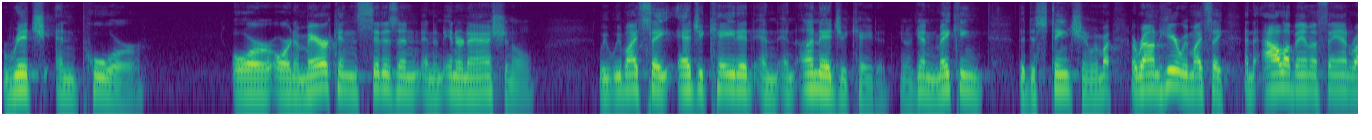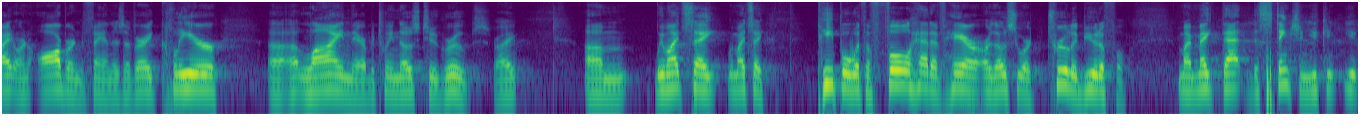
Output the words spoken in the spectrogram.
rich and poor, or, or an American citizen and an international. We, we might say educated and, and uneducated. You know, again, making the distinction. We might, around here, we might say an Alabama fan, right, or an Auburn fan. There's a very clear uh, line there between those two groups, right? Um, we might say we might say people with a full head of hair are those who are truly beautiful. We might make that distinction. You can you,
